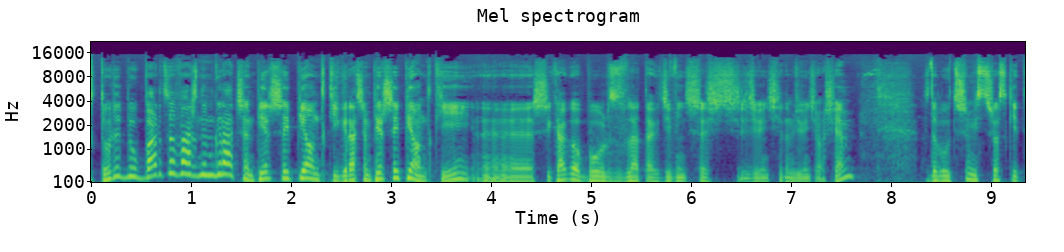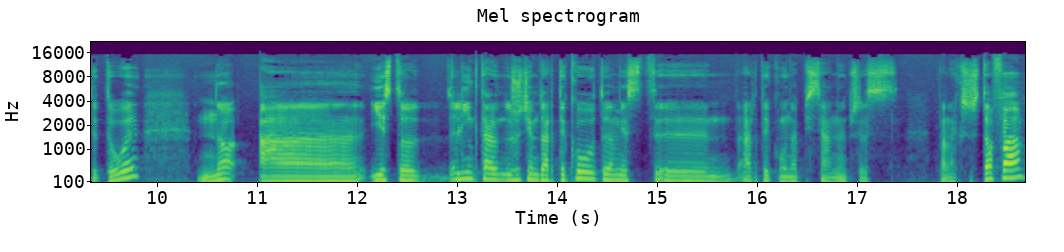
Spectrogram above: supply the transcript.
który był bardzo ważnym graczem pierwszej piątki, graczem pierwszej piątki yy, Chicago Bulls w latach 96, 97, 98. Zdobył trzy mistrzowskie tytuły. No, a jest to, link tam rzuciłem do artykułu, tam jest yy, artykuł napisany przez pana Krzysztofa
